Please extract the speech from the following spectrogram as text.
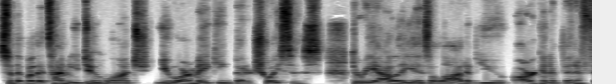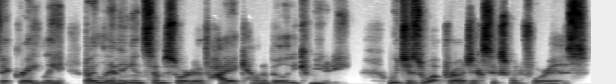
so that by the time you do launch, you are making better choices. The reality is a lot of you are going to benefit greatly by living in some sort of high accountability community which is what Project 614 is.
